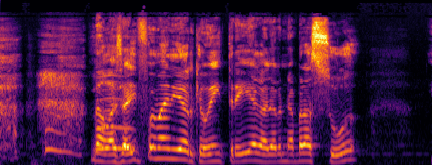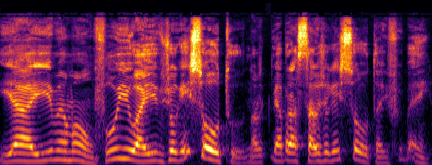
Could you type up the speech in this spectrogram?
não, mas aí foi maneiro, que eu entrei, a galera me abraçou. E aí, meu irmão, fluiu. Aí joguei solto. Na hora que me abraçaram, eu joguei solto. Aí fui bem.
